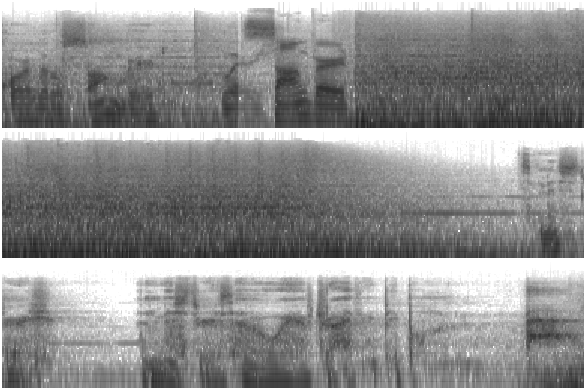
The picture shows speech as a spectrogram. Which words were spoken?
poor little songbird. Songbird. It's a mystery. And mysteries have a way of driving people mad.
